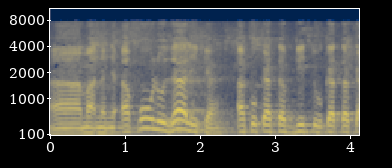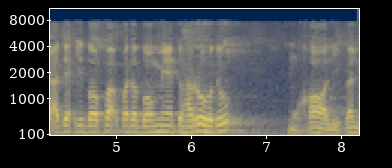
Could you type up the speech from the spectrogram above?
Ha, maknanya aqulu zalika. Aku kata begitu kata keadaan idafah pada dhamir tu haruh tu mukhalifan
